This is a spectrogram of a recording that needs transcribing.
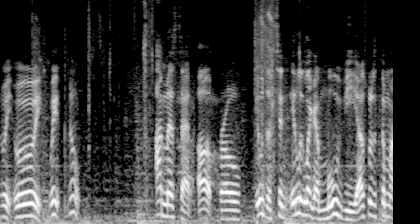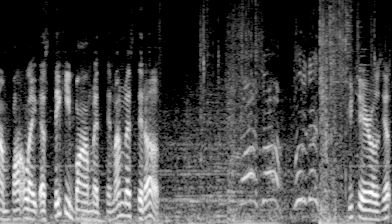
Wait, wait, wait, wait, no. I messed that up, bro. It was a sin. It looked like a movie. I was supposed to throw my bomb, like a sticky bomb at them. I messed it up. Shoot your arrows. Yep.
